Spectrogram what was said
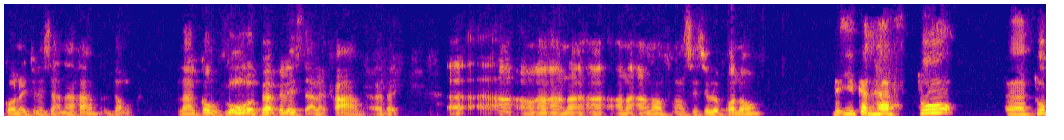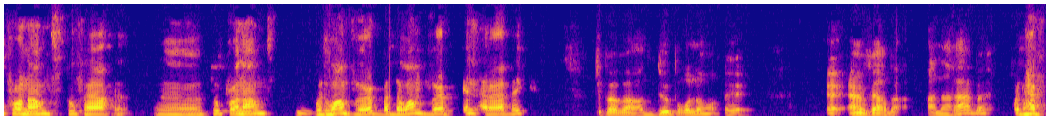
qu'on utilise en arabe. Donc, là, on peut appeler ça les femmes. euh, euh, en, en- en- en- français, c'est le pronom. you can have two uh, two pronouns, two fa- uh, two pronouns Hmm. With one verb, but the one verb in Arabic Tu peux avoir deux pronoms, euh, euh, un verbe en arabe, would have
